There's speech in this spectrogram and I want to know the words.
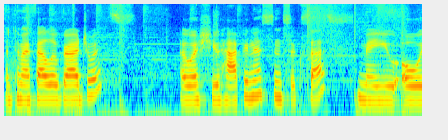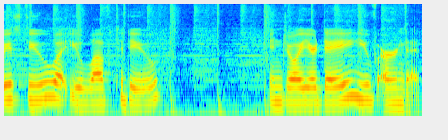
And to my fellow graduates, I wish you happiness and success. May you always do what you love to do. Enjoy your day, you've earned it.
